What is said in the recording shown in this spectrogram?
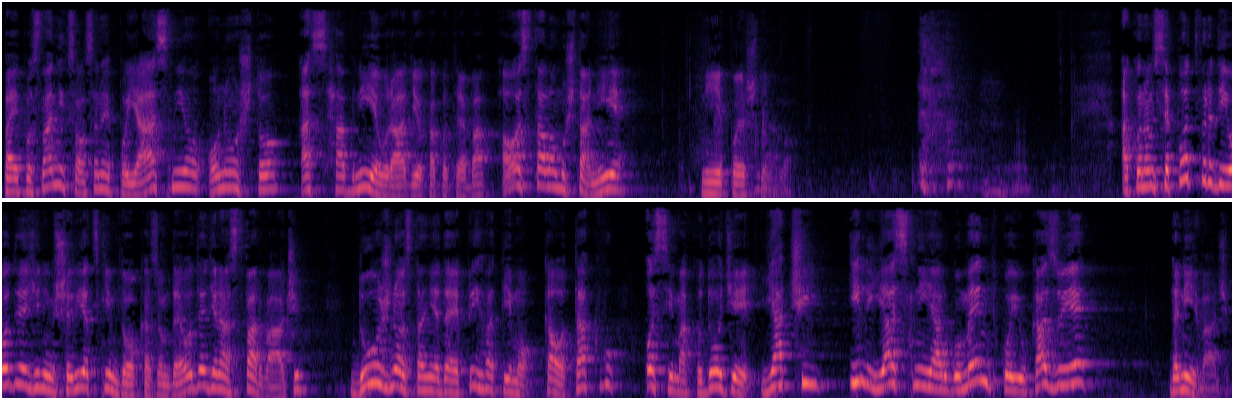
Pa je poslanik Salasane pojasnio ono što ashab nije uradio kako treba, a ostalo mu šta nije? Nije pojašnjavao. Ako nam se potvrdi određenim šerijatskim dokazom da je određena stvar vađib, dužnost je da je prihvatimo kao takvu, osim ako dođe jači ili jasniji argument koji ukazuje da nije vađib.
